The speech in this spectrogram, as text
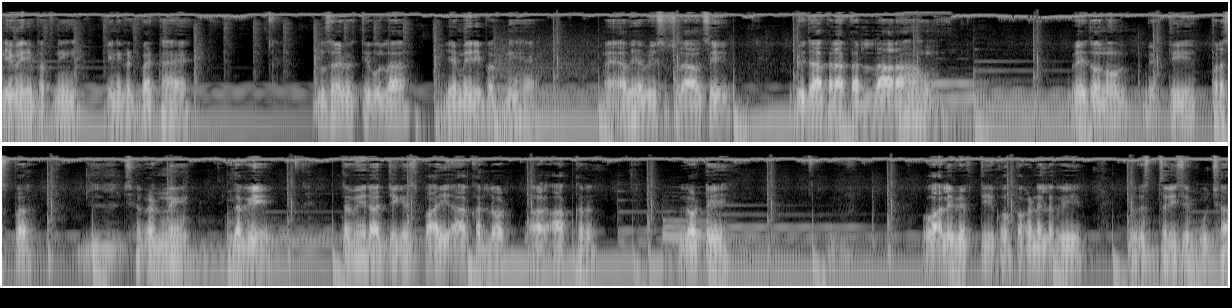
ये मेरी पत्नी के निकट बैठा है। दूसरा व्यक्ति बोला, यह मेरी पत्नी है। मैं अभी अभी ससुराल से विदा कराकर ला रहा हूँ। वे दोनों व्यक्ति परस्पर झगड़ने लगे। तभी राज्य के सिपाही आकर लौट आकर लौटे। वाले व्यक्ति को पकड़ने लगे तो स्त्री से पूछा,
